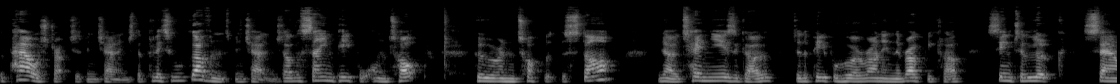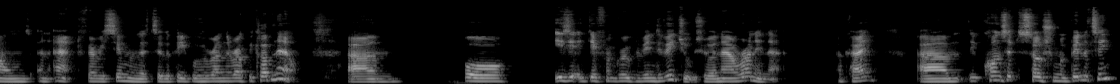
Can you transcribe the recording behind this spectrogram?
the power structure been challenged? The political governance been challenged? Are the same people on top who were on top at the start? You know, 10 years ago, to the people who are running the rugby club seem to look sound and act very similar to the people who run the rugby club now? Um, or is it a different group of individuals who are now running that? Okay. Um, the concept of social mobility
